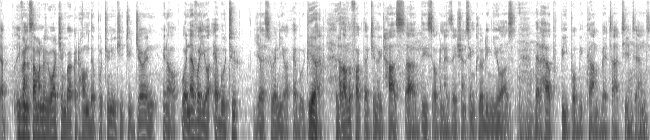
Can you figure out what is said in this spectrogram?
uh, even someone who's watching back at home the opportunity to join, you know, whenever you're able to, just when you're able to. Yeah, But I love the fact that, you know, it has uh, these organizations, including yours, Mm-hmm. that help people become better at it and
